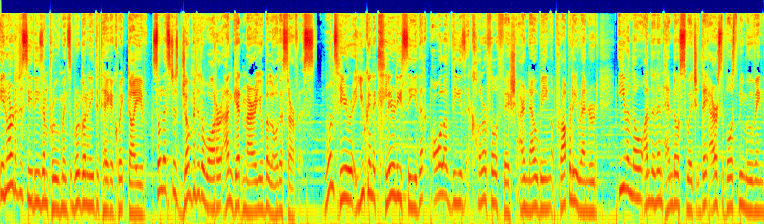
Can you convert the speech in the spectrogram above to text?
In order to see these improvements, we're going to need to take a quick dive, so let's just jump into the water and get Mario below the surface. Once here, you can clearly see that all of these colourful fish are now being properly rendered, even though on the Nintendo Switch they are supposed to be moving,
